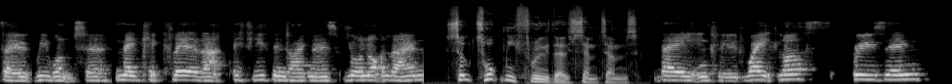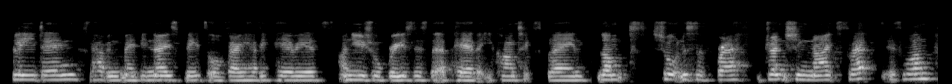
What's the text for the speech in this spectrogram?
So, we want to make it clear that if you've been diagnosed, you're not alone. So, talk me through those symptoms. They include weight loss, bruising, bleeding, having maybe nosebleeds or very heavy periods, unusual bruises that appear that you can't explain, lumps, shortness of breath, drenching night sweat is one.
